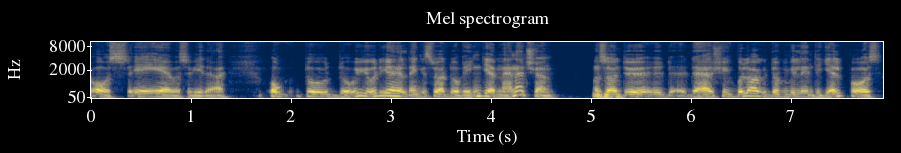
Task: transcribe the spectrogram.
oss, er och så vidare. Och då, då gjorde jag helt enkelt så att då ringde jag managern och sa du, det här skivbolaget, de vill inte hjälpa oss.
